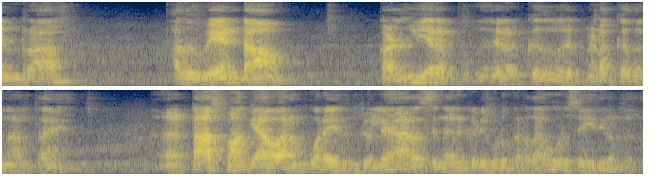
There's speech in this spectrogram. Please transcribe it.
என்றால் அது வேண்டாம். கல் இறப்பு இறக்குது நடக்கிறதுனால்தான் டாஸ்மாக் வியாபாரம் குறையுதுன்னு சொல்லி அரசு நெருக்கடி கொடுக்கறதா ஒரு செய்தி வந்தது.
